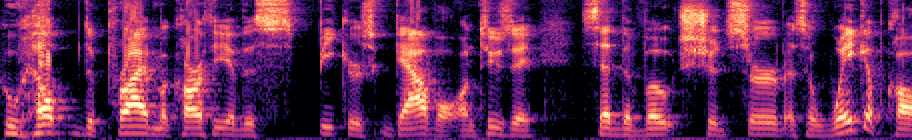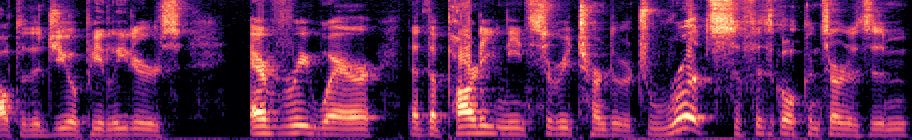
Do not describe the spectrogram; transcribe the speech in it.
who helped deprive McCarthy of the Speaker's gavel on Tuesday said the vote should serve as a wake up call to the GOP leaders everywhere that the party needs to return to its roots of fiscal conservatism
